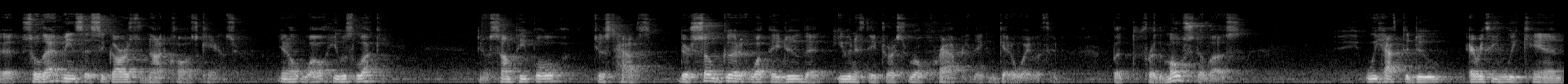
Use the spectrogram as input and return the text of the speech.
Uh, so that means that cigars do not cause cancer. You know, well, he was lucky. You know, some people just have, they're so good at what they do that even if they dress real crappy, they can get away with it. But for the most of us, we have to do everything we can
